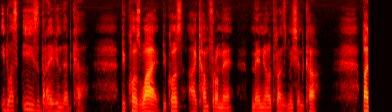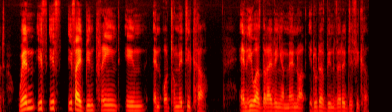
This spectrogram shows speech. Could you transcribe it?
it was easy driving that car, because why? Because I come from a manual transmission car, but when if if if I'd been trained in an automatic car and he was driving a manual, it would have been very difficult.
